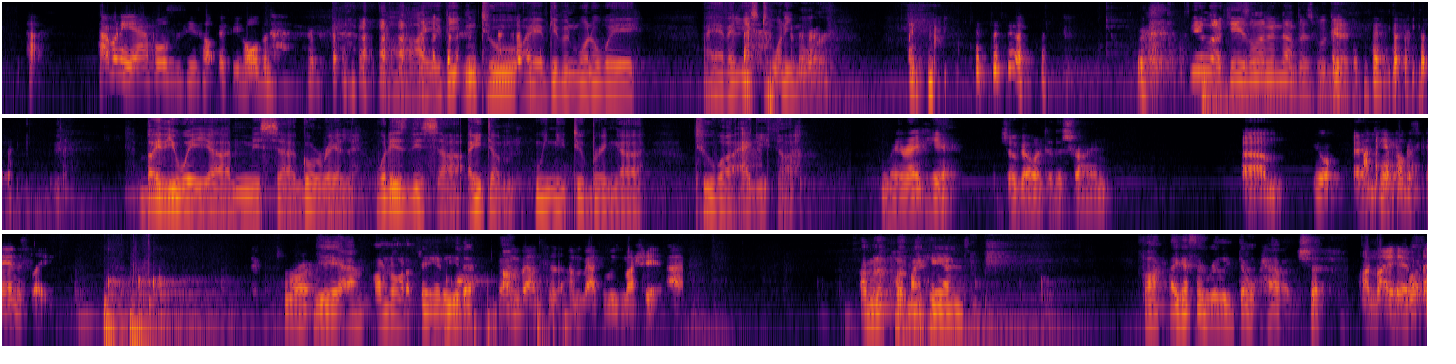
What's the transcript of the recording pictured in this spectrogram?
How many apples is he is he holding? Uh, I have eaten two. I have given one away. I have at least twenty more. See, look, he's learning numbers. We're good. By the way, uh, Miss uh, Gorel, what is this uh, item we need to bring uh, to uh, Agatha? Lay right here. She'll go into the shrine. Um, Yo, I can't fucking stand this lady. Right. Yeah, I'm, I'm not a fan either. But I'm about to I'm about to lose my shit. I, I'm going to put my hand. Fuck, I guess I really don't have a chest. on my hip. What,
